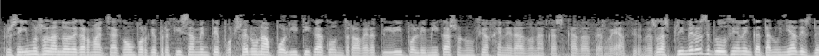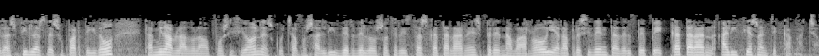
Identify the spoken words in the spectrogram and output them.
Pero seguimos hablando de Garmachacón porque precisamente por ser una política controvertida y polémica, su anuncio ha generado una cascada de reacciones. Las primeras se producían en Cataluña desde las filas de su partido. También ha hablado la oposición. Escuchamos al líder de los socialistas catalanes, Pere Navarro, y a la presidenta del PP catalán, Alicia Sánchez Camacho.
